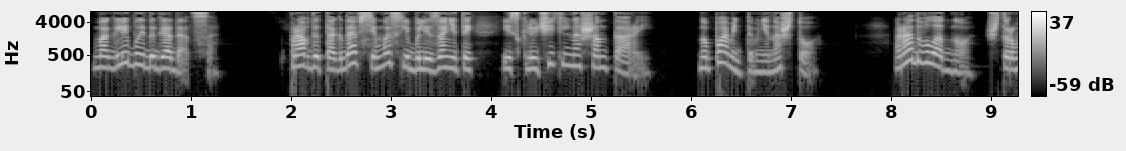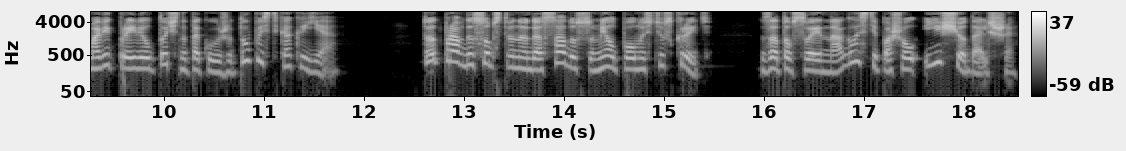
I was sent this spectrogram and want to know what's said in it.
Могли бы и догадаться. Правда, тогда все мысли были заняты исключительно Шантарой. Но память-то мне на что? Радовало одно, штурмовик проявил точно такую же тупость, как и я. Тот, правда, собственную досаду сумел полностью скрыть, зато в своей наглости пошел еще дальше.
